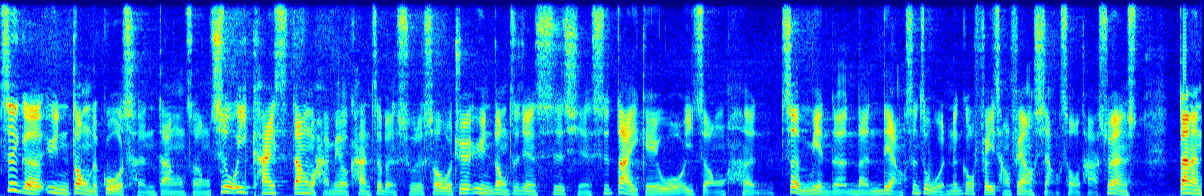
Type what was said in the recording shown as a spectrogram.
这个运动的过程当中，其实我一开始当我还没有看这本书的时候，我觉得运动这件事情是带给我一种很正面的能量，甚至我能够非常非常享受它。虽然当然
